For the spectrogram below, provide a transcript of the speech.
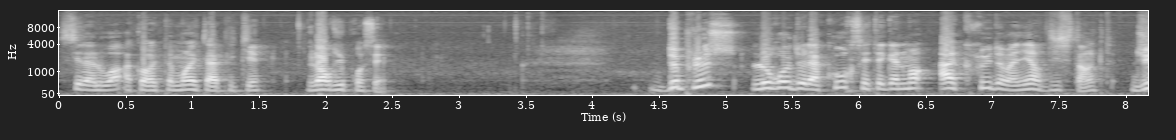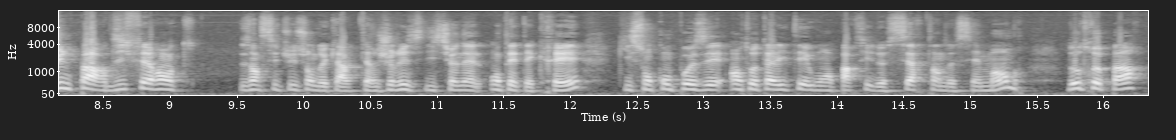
si la loi a correctement été appliquée lors du procès. De plus, le rôle de la Cour s'est également accru de manière distincte. D'une part, différentes institutions de caractère juridictionnel ont été créées, qui sont composées en totalité ou en partie de certains de ses membres. D'autre part,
